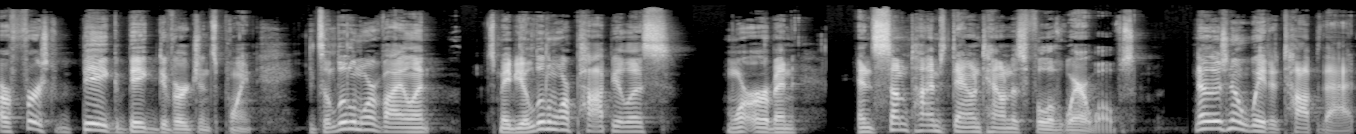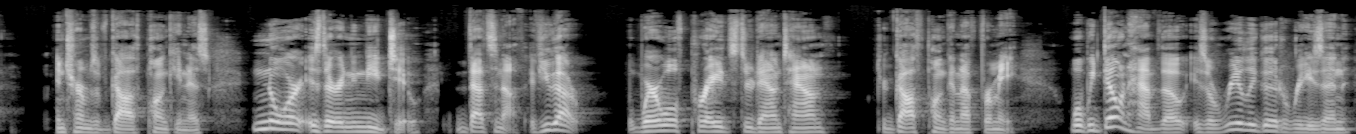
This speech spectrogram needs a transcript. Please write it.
Our first big, big divergence point. It's a little more violent, it's maybe a little more populous, more urban, and sometimes downtown is full of werewolves. Now, there's no way to top that in terms of goth punkiness, nor is there any need to. That's enough. If you got werewolf parades through downtown, you're goth punk enough for me. What we don't have, though, is a really good reason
